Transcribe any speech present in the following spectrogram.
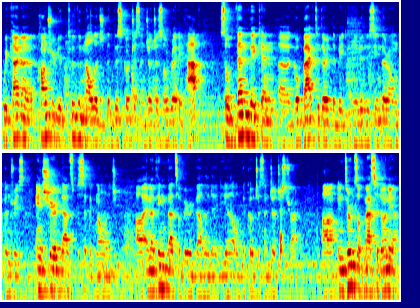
we kind of contribute to the knowledge that these coaches and judges already have. So then they can uh, go back to their debate communities in their own countries and share that specific knowledge. Uh, and I think that's a very valid idea of the coaches and judges track. Uh, in terms of Macedonia,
